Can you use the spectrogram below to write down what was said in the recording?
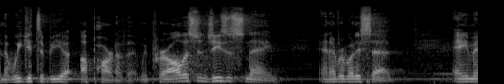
and that we get to be a, a part of it. We pray all this in Jesus' name. And everybody said, Amen.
